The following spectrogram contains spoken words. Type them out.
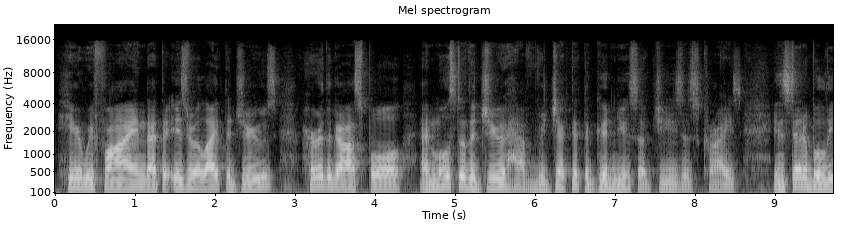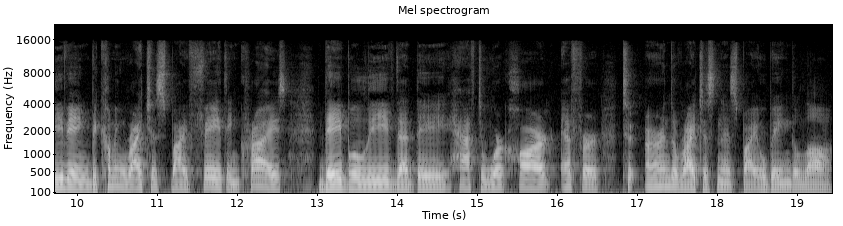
Here we find that the Israelite, the Jews, heard the gospel, and most of the Jews have rejected the good news of Jesus Christ. Instead of believing, becoming righteous by faith in Christ, they believe that they have to work hard, effort to earn the righteousness by obeying the law.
